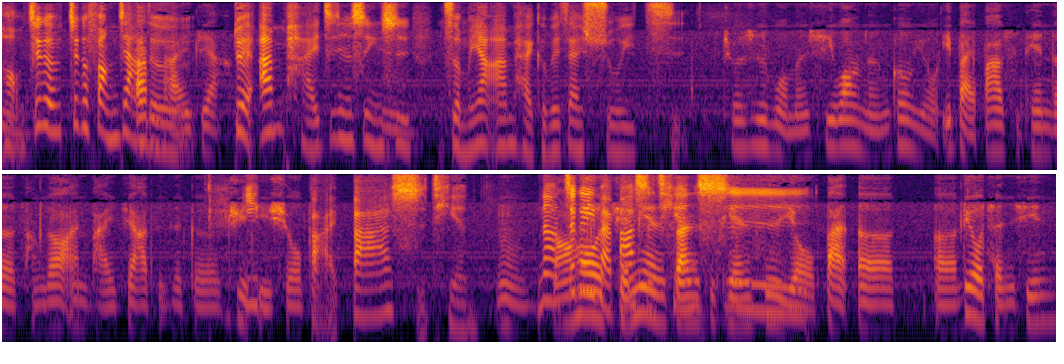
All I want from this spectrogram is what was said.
好，这个这个放假的对安排这件事情是怎么样安排？可不可以再说一次？就是我们希望能够有一百八十天的长照安排假的这个具体修改。百八十天，嗯，那这个一百八十天三十天是有半呃呃六成新。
